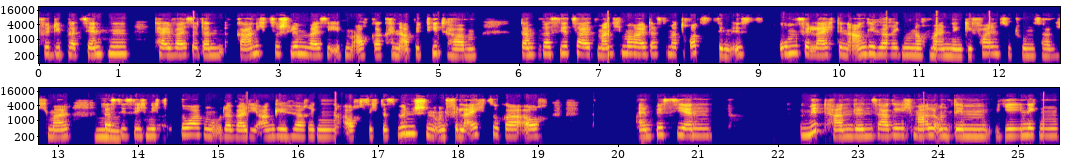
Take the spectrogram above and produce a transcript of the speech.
für die Patienten teilweise dann gar nicht so schlimm, weil sie eben auch gar keinen Appetit haben. Dann passiert es halt manchmal, dass man trotzdem isst, um vielleicht den Angehörigen nochmal einen Gefallen zu tun, sage ich mal, mhm. dass sie sich nicht sorgen oder weil die Angehörigen auch sich das wünschen und vielleicht sogar auch ein bisschen mithandeln, sage ich mal, und demjenigen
